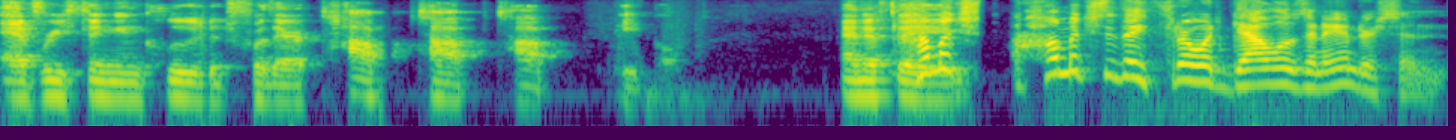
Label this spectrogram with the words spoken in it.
everything included for their top, top, top people. And if they how much? How much did they throw at Gallows and Anderson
